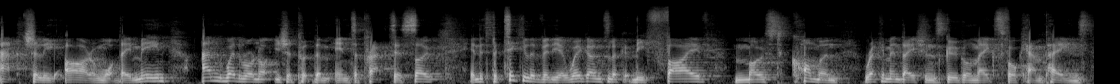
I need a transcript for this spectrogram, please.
actually are and what they mean, and whether or not you should put them into practice. So, in this particular video, we're going to look at the five most common recommendations Google makes for campaigns,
